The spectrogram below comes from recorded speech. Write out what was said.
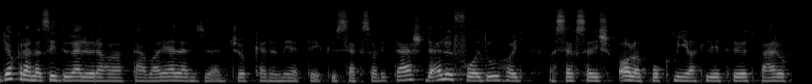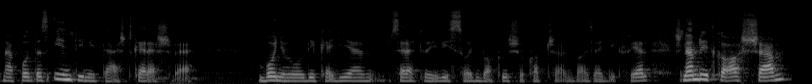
Gyakran az idő előre haladtával jellemzően csökkenő mértékű szexualitás, de előfordul, hogy a szexuális alapok miatt létrejött pároknál pont az intimitást keresve bonyolódik egy ilyen szeretői viszonyba, külső kapcsolatba az egyik fél. És nem ritka az sem,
